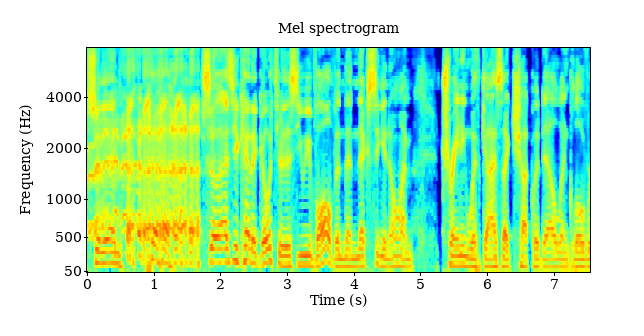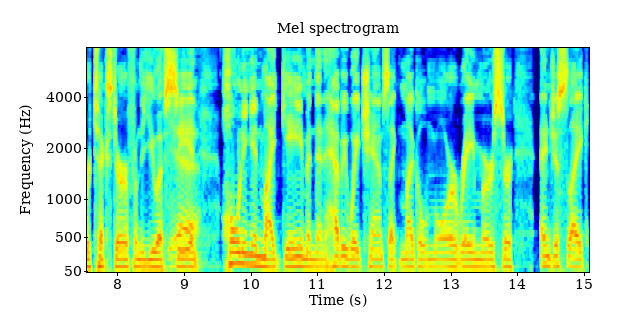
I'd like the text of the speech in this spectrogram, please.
So then, so as you kind of go through this, you evolve. And then next thing you know, I'm training with guys like Chuck Liddell and Glover Tixter from the UFC Yeah. and honing in my game. And then heavyweight champs like Michael Moore, Ray Mercer, and just like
